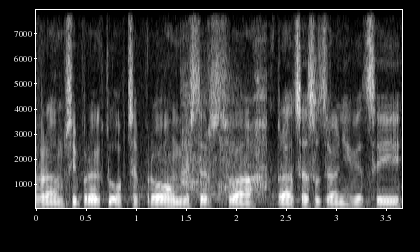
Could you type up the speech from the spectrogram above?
v rámci projektu Obce Pro Ministerstva práce a sociálních věcí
